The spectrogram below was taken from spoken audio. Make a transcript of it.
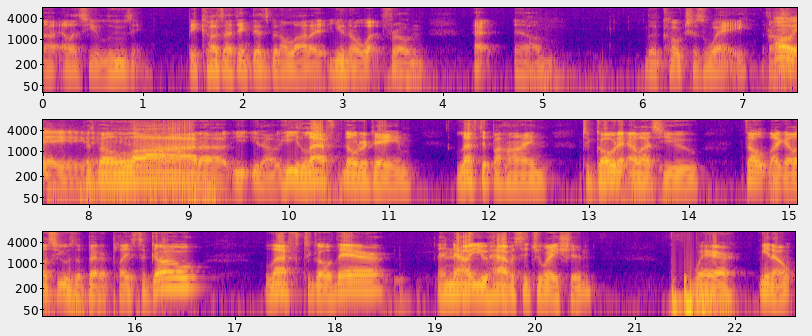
uh, LSU losing because I think there's been a lot of you know what thrown at um, the coach's way. Uh, Oh, yeah, yeah, yeah, There's been a lot of you you know he left Notre Dame, left it behind to go to LSU. Felt like LSU was a better place to go, left to go there, and now you have a situation where you know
